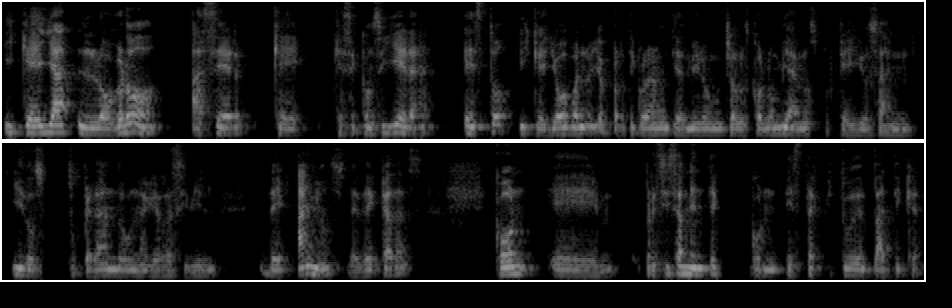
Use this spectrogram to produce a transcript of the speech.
y que ella logró hacer que, que se consiguiera esto y que yo, bueno, yo particularmente admiro mucho a los colombianos porque ellos han ido superando una guerra civil de años, de décadas, con eh, precisamente con esta actitud empática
